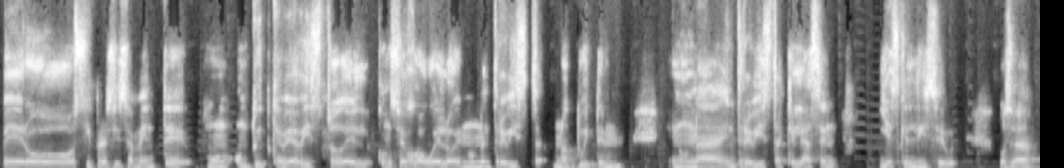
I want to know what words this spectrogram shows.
pero sí, precisamente un, un tweet que había visto del consejo abuelo en una entrevista, no tweet, en, una entrevista que le hacen, y es que él dice, o sea,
